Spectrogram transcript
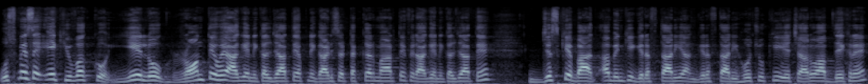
उसमें से एक युवक को ये लोग रौनते हुए आगे निकल जाते हैं, अपनी गाड़ी से टक्कर मारते हैं, फिर आगे निकल जाते हैं, जिसके बाद अब इनकी गिरफ्तारियाँ, गिरफ्तारी हो चुकी है, ये चारों आप देख रहे हैं।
